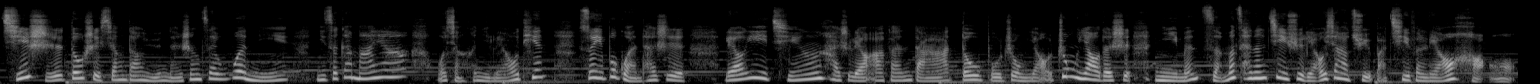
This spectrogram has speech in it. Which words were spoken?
其实都是相当于男生在问你你在干嘛呀？我想和你聊天。所以不管他是聊疫情还是聊阿凡达都不重要，重要的是你们怎么才能继续聊下去，把气氛聊好。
